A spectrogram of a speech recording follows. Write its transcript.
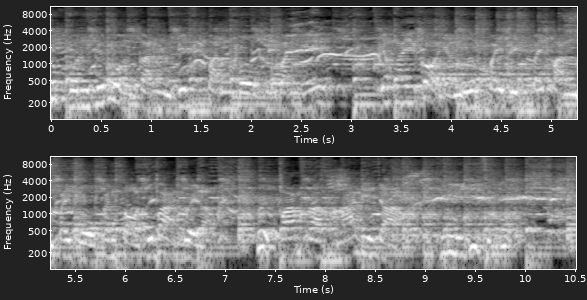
ทุกคนที่ร่วมกันบินปั่นโบกในวันนี้ ยังไงก็อย่าลืมไปบิน ไปโผล่กกันต่อที่บ้านด้วยล่ะ ด้วยความปรารถนาดีจากที26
